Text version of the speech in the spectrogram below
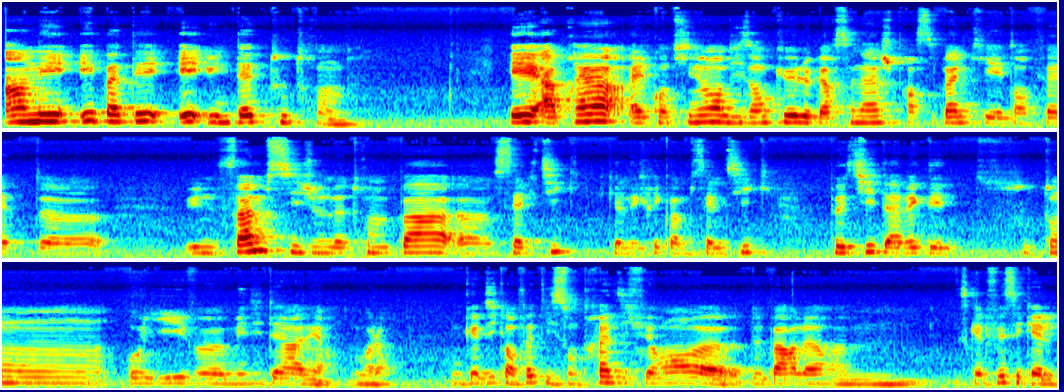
un nez épaté et une tête toute ronde. Et après, elle continue en disant que le personnage principal, qui est en fait euh, une femme, si je ne me trompe pas, euh, celtique, qu'elle décrit comme celtique, petite avec des sous-tons olives méditerranéens. Voilà. Donc elle dit qu'en fait, ils sont très différents de par leur. ce qu'elle fait, c'est qu'elle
